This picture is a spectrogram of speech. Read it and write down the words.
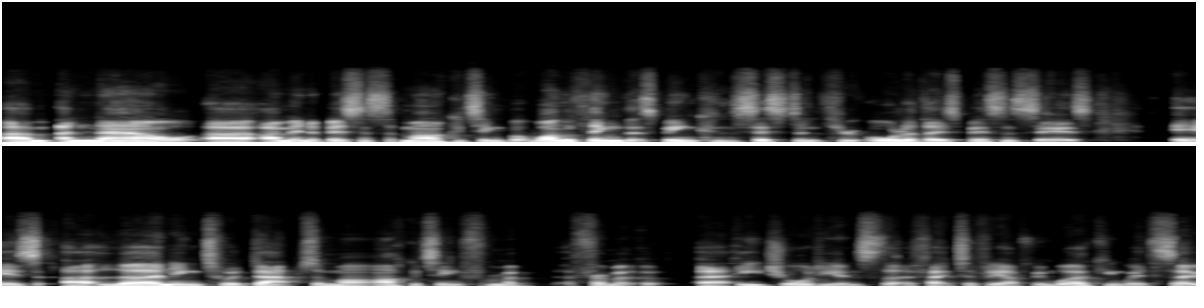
Um, and now uh, I'm in a business of marketing. But one thing that's been consistent through all of those businesses is uh, learning to adapt to marketing from a, from a, uh, each audience that effectively I've been working with. So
